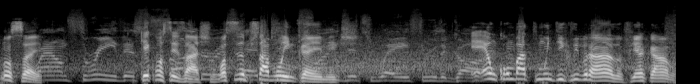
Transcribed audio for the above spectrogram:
Não sei. O que é que vocês acham? Vocês apostavam em quem, amigos? É um combate muito equilibrado, fim e a cabo.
